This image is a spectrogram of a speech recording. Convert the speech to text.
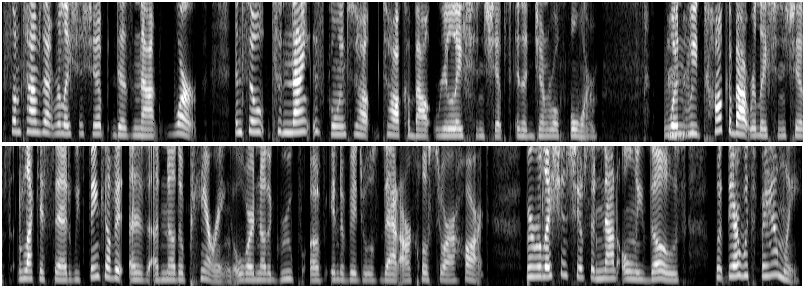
sometimes that relationship does not work. And so tonight is going to talk, talk about relationships in a general form. When we talk about relationships, like I said, we think of it as another pairing or another group of individuals that are close to our heart. But relationships are not only those, but they're with family,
